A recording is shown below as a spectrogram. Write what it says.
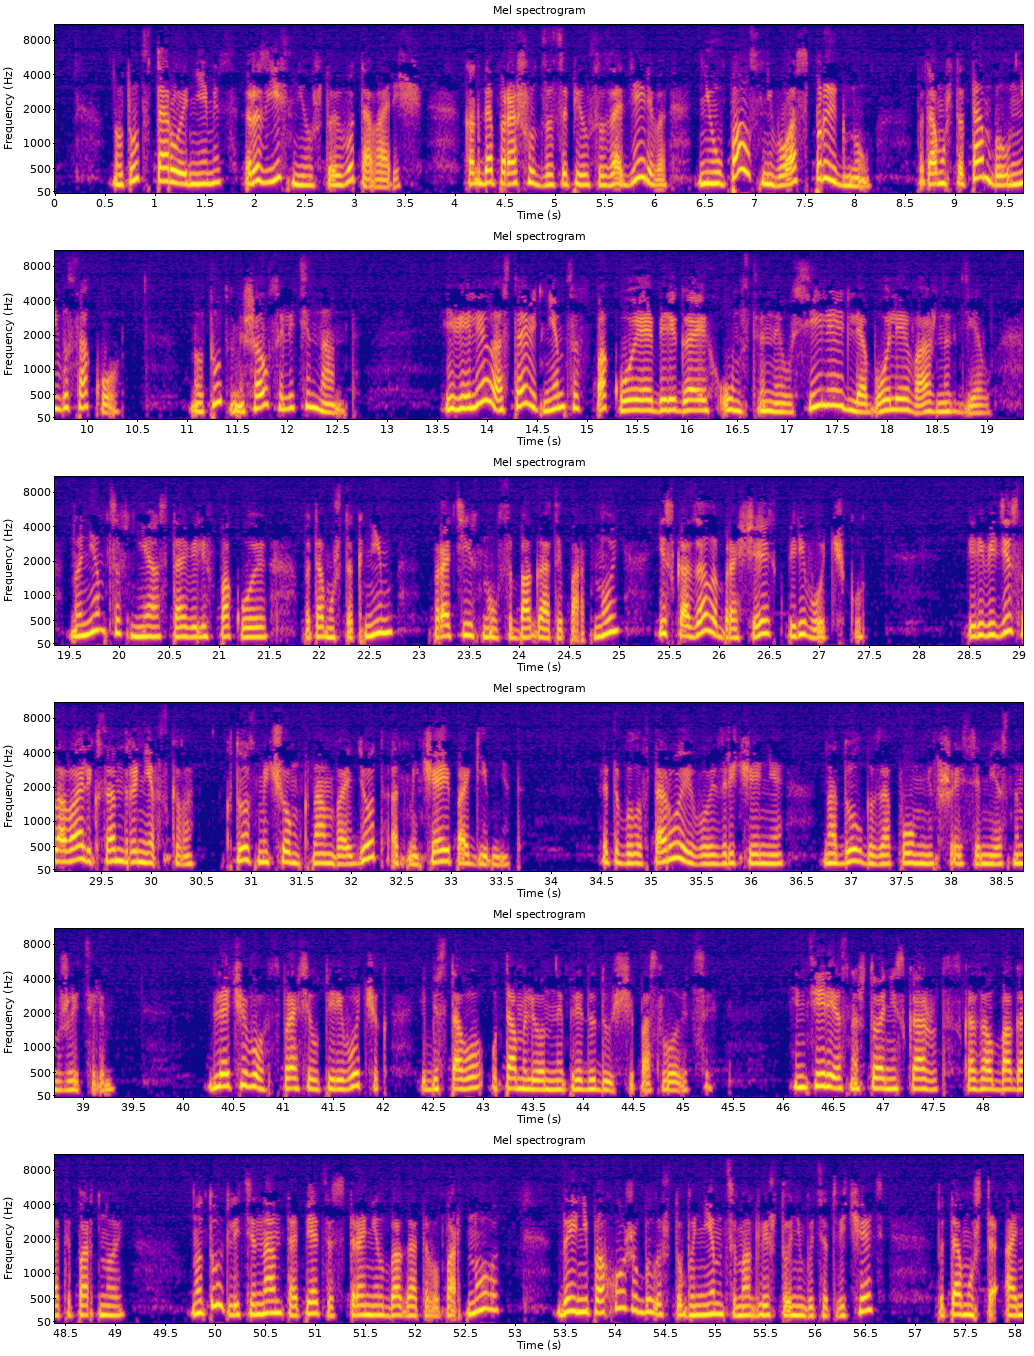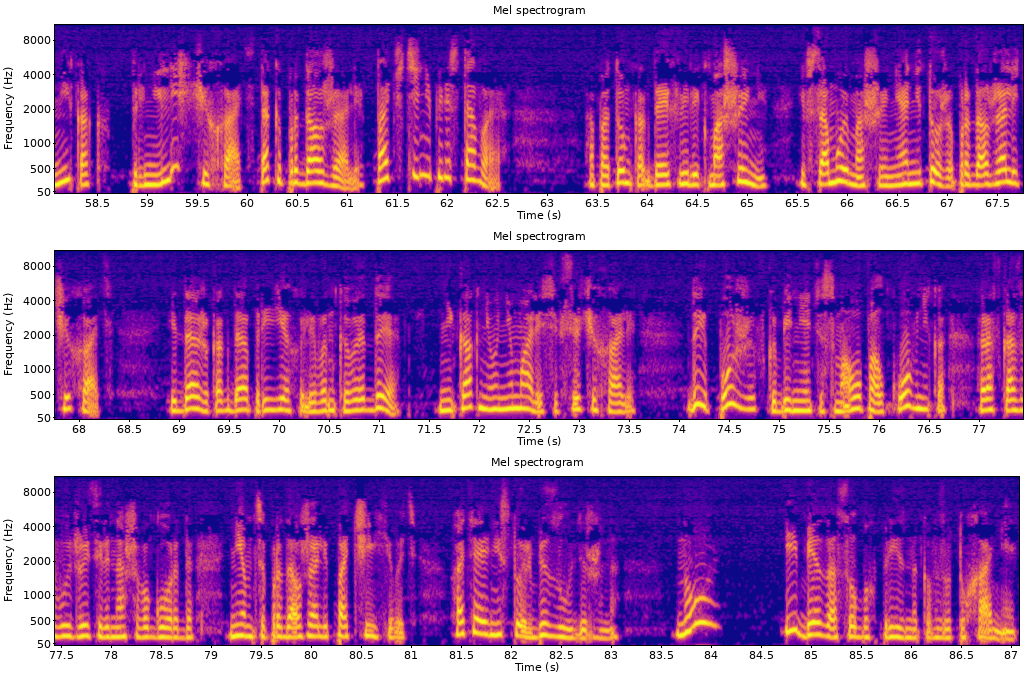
Но тут второй немец разъяснил, что его товарищ когда парашют зацепился за дерево, не упал с него, а спрыгнул, потому что там был невысоко. Но тут вмешался лейтенант и велел оставить немцев в покое, оберегая их умственные усилия для более важных дел. Но немцев не оставили в покое, потому что к ним протиснулся богатый портной и сказал, обращаясь к переводчику. «Переведи слова Александра Невского. Кто с мечом к нам войдет, от меча и погибнет». Это было второе его изречение, надолго запомнившееся местным жителям. «Для чего?» — спросил переводчик, и без того утомленный предыдущей пословицей. «Интересно, что они скажут», — сказал богатый портной. Но тут лейтенант опять отстранил богатого портного, Да и не похоже было, чтобы немцы могли что-нибудь отвечать, потому что они как принялись чихать, так и продолжали, почти не переставая. А потом, когда их вели к машине, и в самой машине они тоже продолжали чихать. И даже когда приехали в НКВД, никак не унимались и все чихали. Да и позже в кабинете самого полковника, рассказывают жители нашего города, немцы продолжали почихивать, хотя и не столь безудержно, но и без особых признаков затухания.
